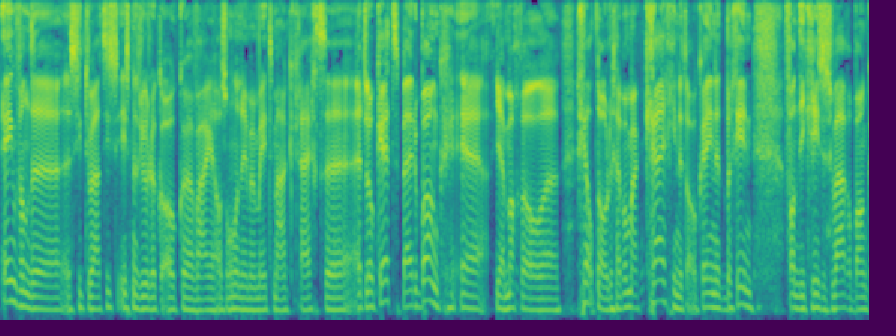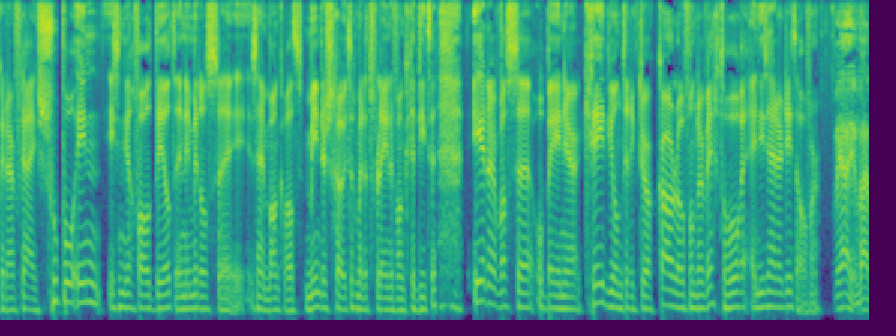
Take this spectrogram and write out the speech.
Een van de situaties is natuurlijk ook uh, waar je als ondernemer mee te maken krijgt. Uh, het loket bij de bank. jij mag wel geld nodig hebben, maar krijg je het ook? In het begin van die crisis waren banken daar vrij soepel in, is in ieder geval het beeld. En inmiddels zijn banken wat minder scheutig met het verlenen van kredieten. Eerder was uh, op BNR Credion-directeur Carlo van der Weg te horen. En die zei er dit over. Ja,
